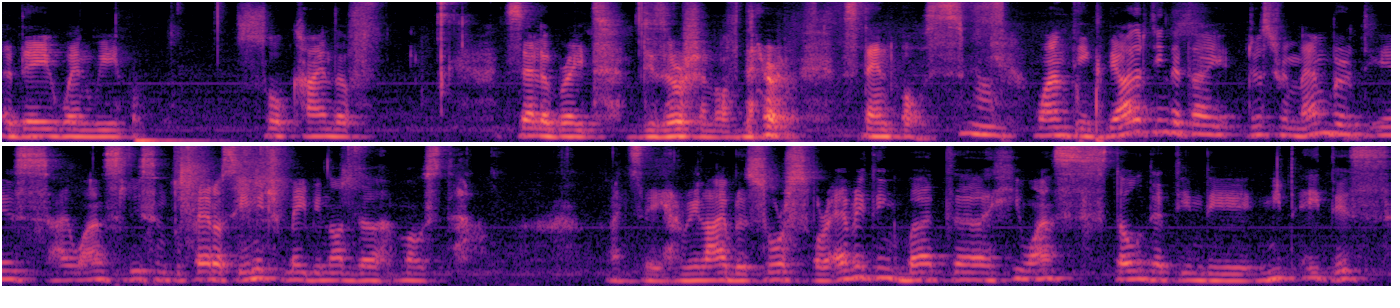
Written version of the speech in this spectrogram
a day when we so kind of celebrate desertion of their stand posts. Mm. One thing. The other thing that I just remembered is I once listened to Pero Simic, maybe not the most I'd say, reliable source for everything, but uh, he once told that in the mid 80s,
